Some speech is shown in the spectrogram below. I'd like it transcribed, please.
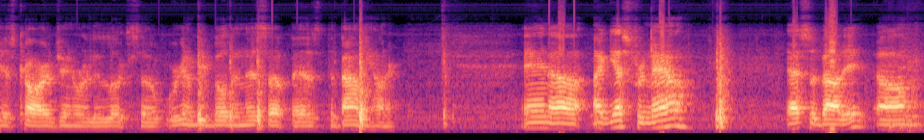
his car generally looks. So we're going to be building this up as the Bounty Hunter. And uh, I guess for now, that's about it. Um,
